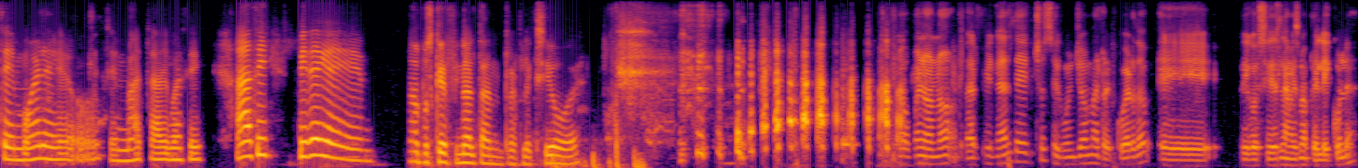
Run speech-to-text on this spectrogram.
se muere o se mata, algo así. Ah, sí, pide... No, pues qué final tan reflexivo, ¿eh? no, bueno, no, al final, de hecho, según yo me recuerdo, eh, digo, si es la misma película,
